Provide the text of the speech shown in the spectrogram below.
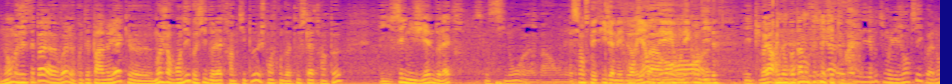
Euh, non, mais je sais pas, euh, ouais, le côté paranoïaque, euh, moi je revendique aussi de l'être un petit peu, et je pense qu'on doit tous l'être un peu. Et C'est une hygiène de l'être, parce que sinon, euh, bah, on est... Si on se méfie jamais de rien, on est, on est candide. Et puis voilà. Mais on peut pas non plus se méfier de tout. on monde est gentil, quoi, non.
